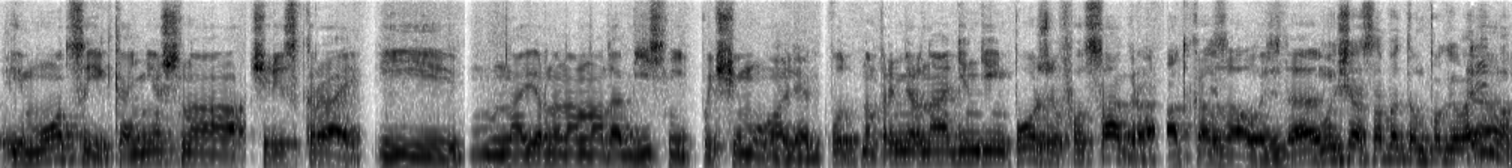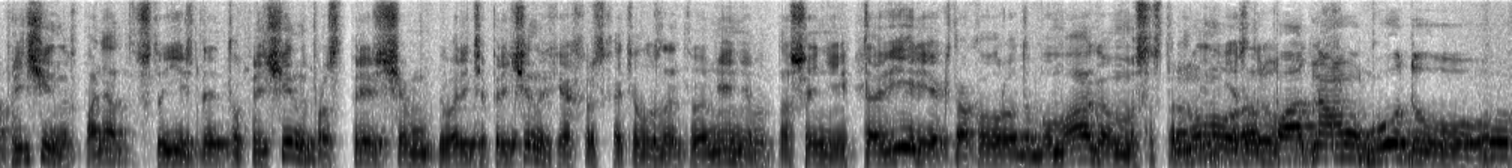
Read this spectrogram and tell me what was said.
эмоции, конечно, через край. И, наверное, нам надо объяснить, почему, Олег. Вот, например, на один день позже Фосагра отказалась, да? Мы сейчас об этом поговорим, Да. о причинах. Понятно, что есть для этого причины. Просто прежде чем говорить о причинах, я раз хотел узнать твое мнение в отношении доверия к такого рода бумагам со стороны Ну, инвесторов. по одному году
